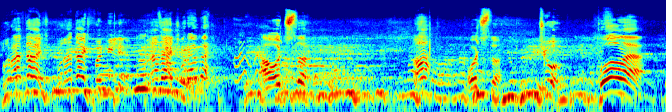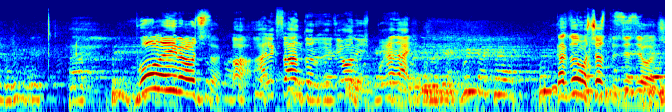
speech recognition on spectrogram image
Бородач, Бородач фамилия. Бородач. Бородач. А отчество? А? Отчество. Чё? Полное! Полное имя, отчество. А, Александр Родионович Бородач. Как ты думаешь, что ты здесь делаешь?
